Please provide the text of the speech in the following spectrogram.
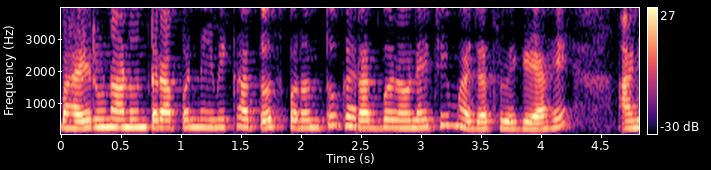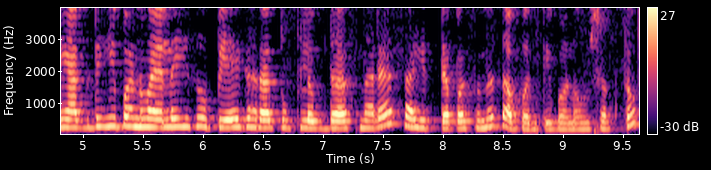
बाहेरून आणून तर आपण नेहमी खातोच परंतु घरात बनवण्याची मजाच वेगळी आहे. आणि अगदी ही बनवायलाही सोपी आहे. घरात उपलब्ध असणाऱ्या साहित्यापासूनच आपण ती बनवू शकतो.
